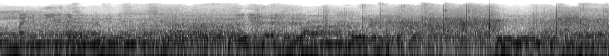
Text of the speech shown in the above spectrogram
Thank you.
